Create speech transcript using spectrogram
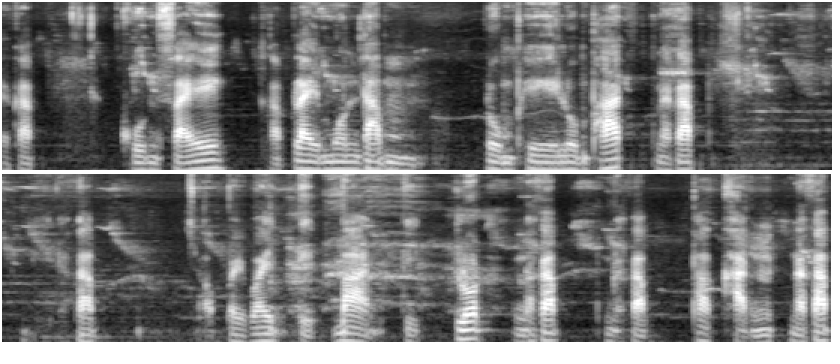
นะครับคุณใสขับไล่มนต์ดำลมเพลมพัดนะครับนี่นะครับ เอาไปไว้ติดบ้านติดรถนะครับนะครับผักขันนะครับ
